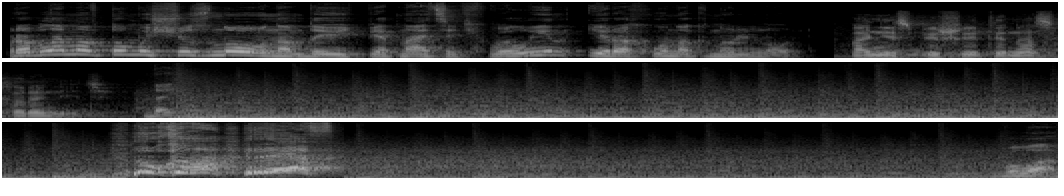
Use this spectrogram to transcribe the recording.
Проблема в тому, що знову нам дають 15 хвилин і рахунок 0-0. а не спешите нас хоронить. Дай. Рука! Реф! Була.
